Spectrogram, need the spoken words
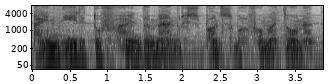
I needed to find the man responsible for my torment.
